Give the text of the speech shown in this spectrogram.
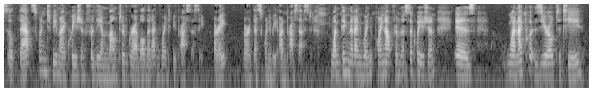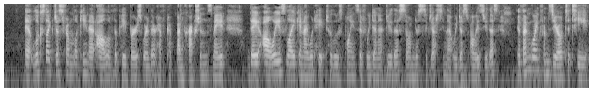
So that's going to be my equation for the amount of gravel that I'm going to be processing, all right? Or that's going to be unprocessed. One thing that I'm going to point out from this equation is when I put 0 to t, it looks like just from looking at all of the papers where there have been corrections made, they always like, and I would hate to lose points if we didn't do this, so I'm just suggesting that we just always do this. If I'm going from 0 to t,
